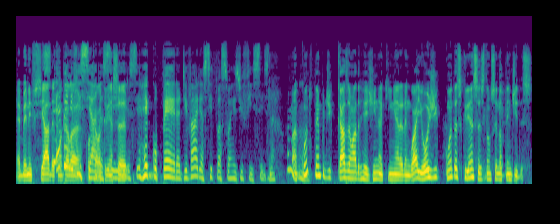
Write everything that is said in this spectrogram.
É beneficiada, é com, aquela, beneficiada com aquela criança. Se, se recupera de várias situações difíceis, né? Mas, hum. Quanto tempo de Casa Madre Regina aqui em Araranguá e hoje quantas crianças estão sendo atendidas?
